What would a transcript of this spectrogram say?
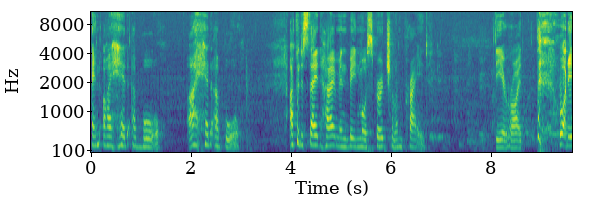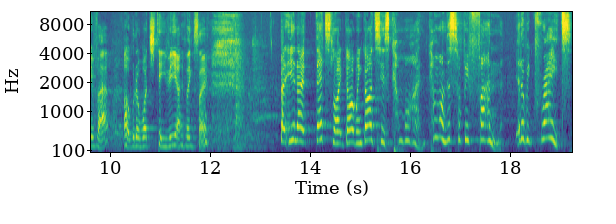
and I had a ball. I had a ball. I could have stayed home and been more spiritual and prayed. Dear right. Whatever. I would have watched TV, I think so. But you know, that's like God. When God says, Come on, come on, this will be fun. It'll be great.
